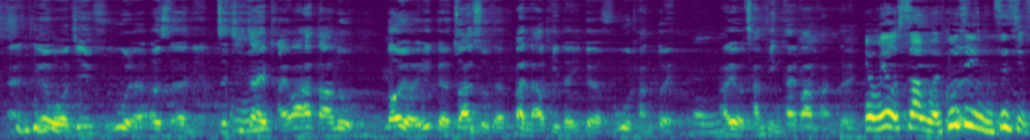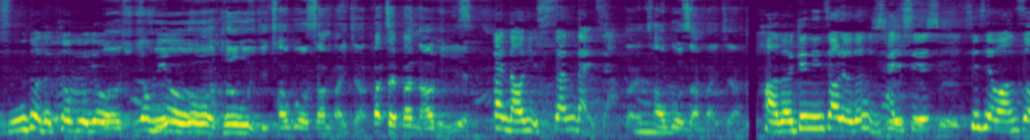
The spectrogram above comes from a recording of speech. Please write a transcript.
因为我已经服务了二十二年，自己在台湾和大陆。都有一个专属的半导体的一个服务团队，嗯，还有产品开发团队。有没有算过？估计你自己服务过的客户有有没有？服务过客户已经超过三百家，在半导体业。半导体三百家。对，超过三百家。好的，跟您交流的很开心，谢谢王总，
